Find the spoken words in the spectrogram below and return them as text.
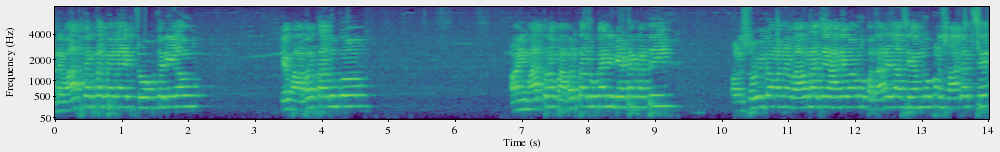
અને વાત કરતા પહેલા એક ચોક કરી લઉં કે બાબર તાલુકો. અહીં માત્ર બાબર તાલુકાની બેઠક હતી, પણ સોવિગમ અને વાવના જે આગેવાનો પધારેલા છે એમનું પણ સ્વાગત છે.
